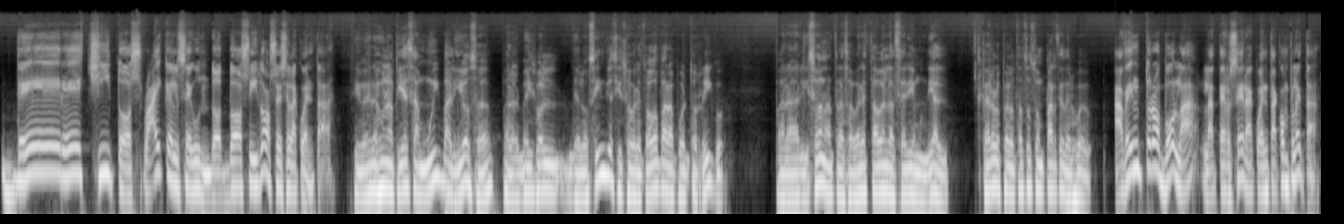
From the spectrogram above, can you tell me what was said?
Derechito, strike el segundo, dos y dos es la cuenta. Rivera es una pieza muy valiosa para el béisbol de los indios y sobre todo para Puerto Rico, para Arizona tras haber estado en la Serie Mundial. Pero los pelotazos son parte del juego. Adentro bola, la tercera cuenta completa.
